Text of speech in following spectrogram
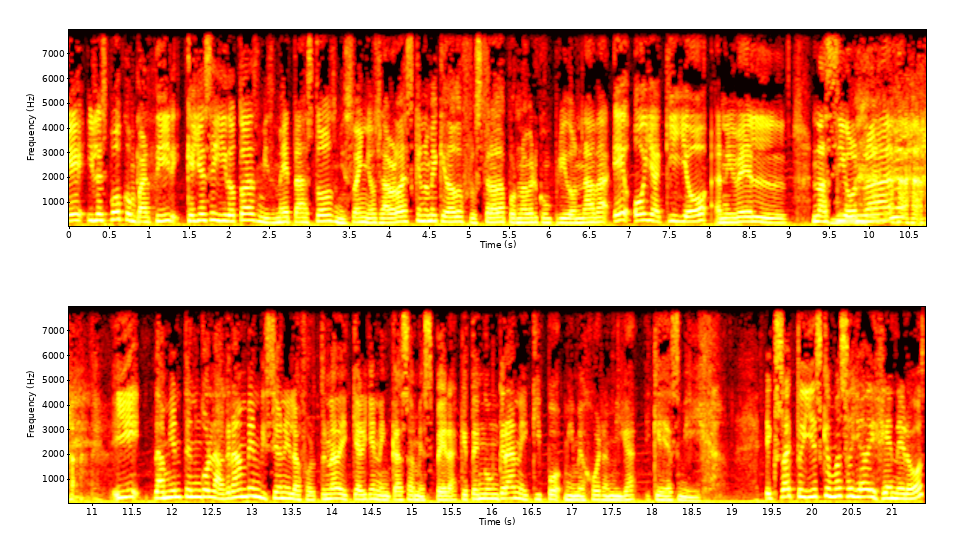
Eh, y les puedo compartir que yo he seguido todas mis metas, todos mis sueños. La verdad es que no me he quedado frustrada por no haber cumplido nada. He hoy aquí yo, a nivel nacional, y también tengo la gran bendición y la fortuna de que alguien en casa me espera, que tengo un gran equipo, mi mejor amiga, y que es mi hija. Exacto, y es que más allá de géneros,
